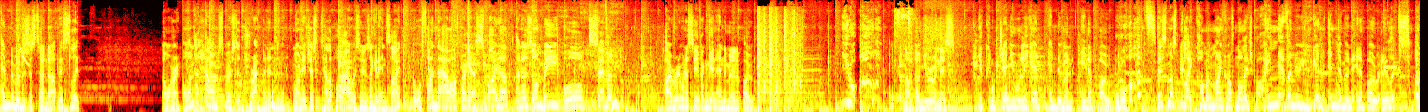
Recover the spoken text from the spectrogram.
enderman has just turned up. This lit don't worry. I wonder how I'm supposed to trap an Enderman. Won't it just teleport out as soon as I get it inside? But we'll find that out after I get a spider and a zombie or seven. I really want to see if I can get an Enderman in a boat. You... no, don't you ruin this. You can genuinely get an Enderman in a boat. What? This must be like common Minecraft knowledge, but I never knew you could get an Enderman in a boat, and it looks so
